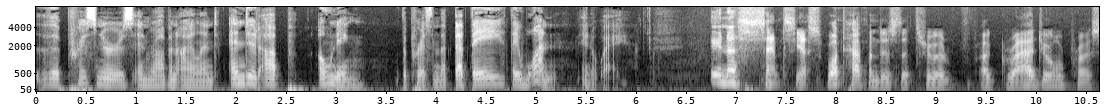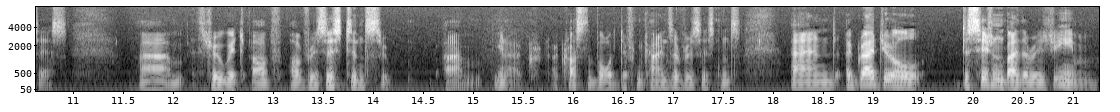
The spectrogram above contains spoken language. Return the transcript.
the prisoners in Robben Island ended up owning the prison, that, that they, they won in a way. In a sense, yes. What happened is that through a, a gradual process, um, through which of, of resistance, through, um, you know, ac- across the board, different kinds of resistance, and a gradual decision by the regime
